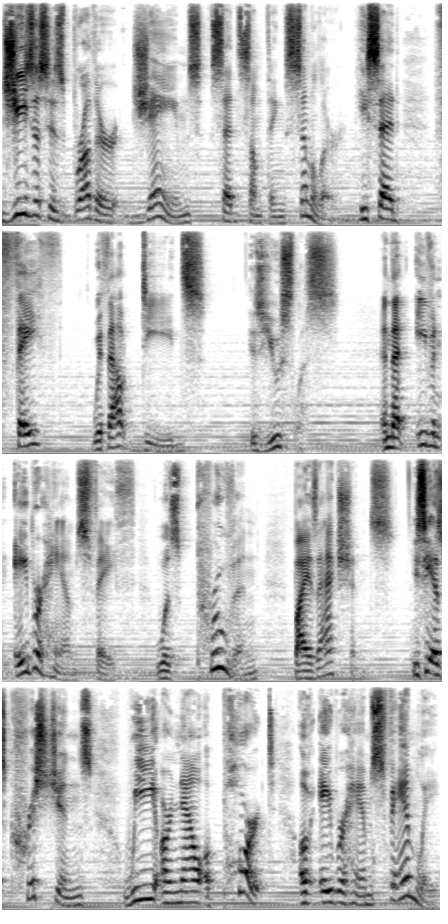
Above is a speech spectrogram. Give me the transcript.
Jesus' brother James said something similar. He said, Faith without deeds is useless, and that even Abraham's faith was proven by his actions. You see, as Christians, we are now a part of Abraham's family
